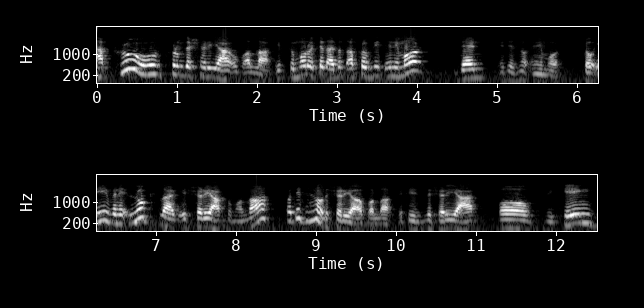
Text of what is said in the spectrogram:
approved from the Sharia of Allah. If tomorrow he said, I don't approve this anymore, then it is not anymore. So even it looks like it's Sharia from Allah, but it is not the Sharia of Allah. It is the Sharia of the king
